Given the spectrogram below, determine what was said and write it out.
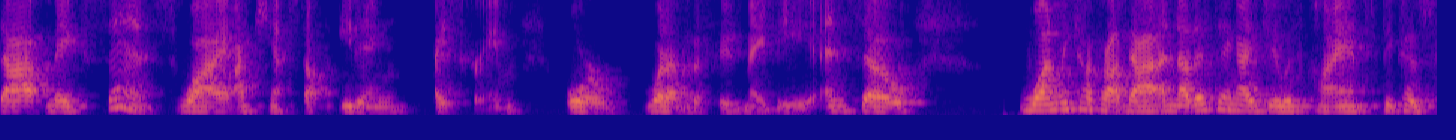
that makes sense why I can't stop eating ice cream or whatever the food may be. And so, one, we talk about that. Another thing I do with clients, because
